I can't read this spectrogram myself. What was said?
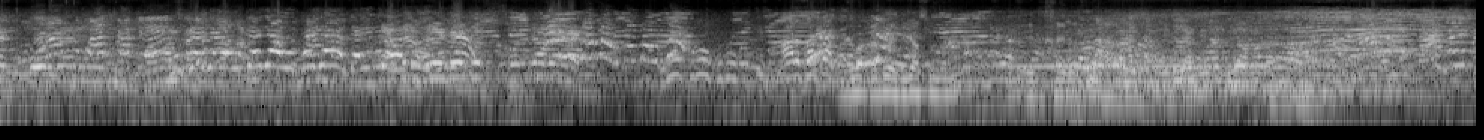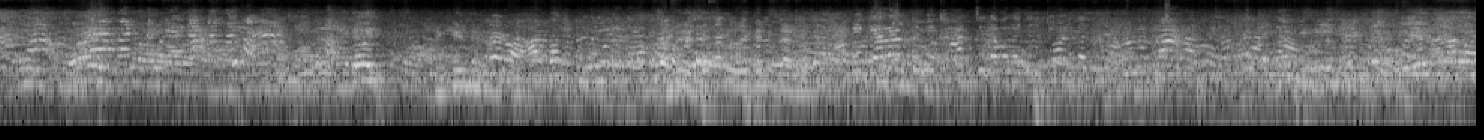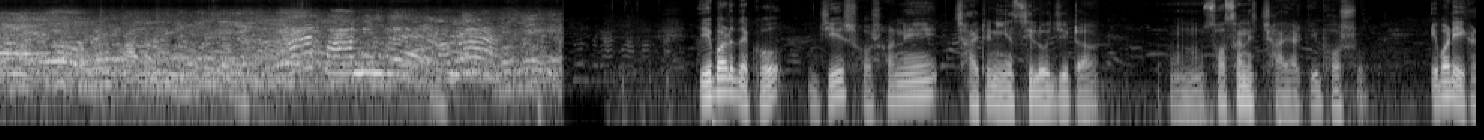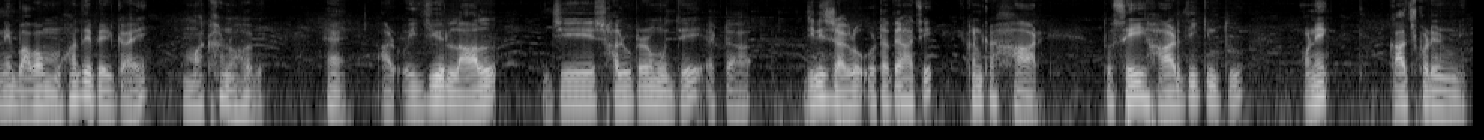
যে এই যে এই যে এই যে মাথা ওয়া তক দাই ওয়া তক উনকা হাত है না না আপনার আর ঘটা এবার একটু এদিকে আসুন এই সাইডে আমি গেলাম তুমি খাচ্ছিলে বলে যে জলটা পা মিলবে। আমরা এবারে দেখো, যে শ্মশানে ছাইটা নিয়ে এসেছিল, যেটা শ্মশানের ছাই আর কি ভস্য এবারে এখানে বাবা মহাদেবের গায়ে মাখানো হবে। হ্যাঁ আর ওই যে লাল যে শালুটার মধ্যে একটা জিনিস রাখল, ওটাতে আছে এখানকার হাড়। তো সেই হাড় দিয়ে কিন্তু অনেক কাজ করেন উনি।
